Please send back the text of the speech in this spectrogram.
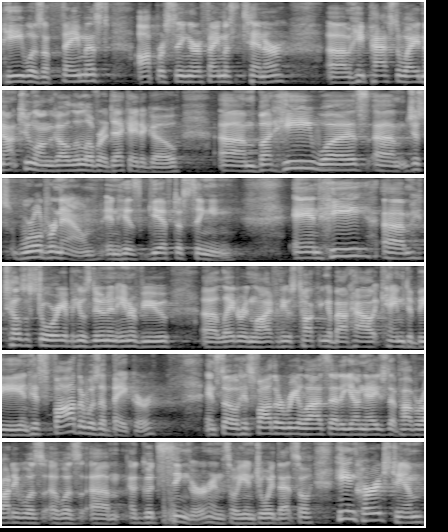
He was a famous opera singer, a famous tenor. Um, he passed away not too long ago, a little over a decade ago. Um, but he was um, just world renowned in his gift of singing. And he, um, he tells a story. He was doing an interview uh, later in life, and he was talking about how it came to be. And his father was a baker. And so his father realized at a young age that Pavarotti was, uh, was um, a good singer, and so he enjoyed that. So he encouraged him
